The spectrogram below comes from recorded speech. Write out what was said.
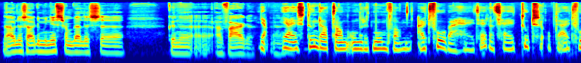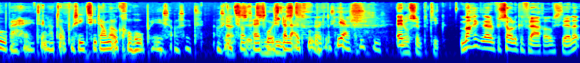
Nou, dan zou de minister hem wel eens uh, kunnen uh, aanvaarden. Ja, ja, en ze doen dat dan onder het mom van uitvoerbaarheid. Hè? Dat zij toetsen op de uitvoerbaarheid. En dat de oppositie dan ook geholpen is als, het, als ja, iets wat zij voorstellen uitvoerbaar is. Ja, precies. En, Heel sympathiek. Mag ik daar een persoonlijke vraag over stellen?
